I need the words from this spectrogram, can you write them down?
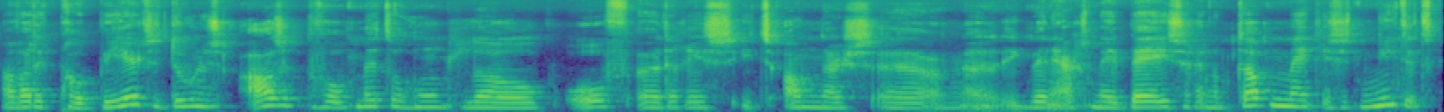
maar wat ik probeer te doen is als ik bijvoorbeeld met de hond loop of uh, er is iets anders, uh, ik ben ergens mee bezig en op dat moment is het niet het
